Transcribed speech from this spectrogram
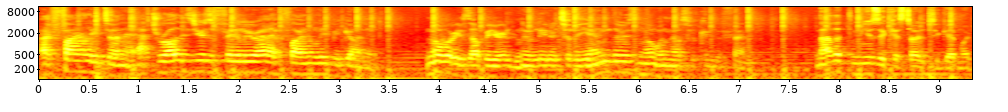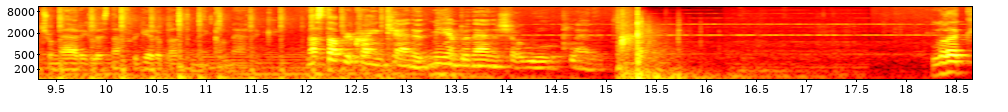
I've finally done it. After all these years of failure, I have finally begun it. No worries, I'll be your new leader to the end. There's no one else who can defend. Now that the music has started to get more dramatic, let's not forget about the main climatic. Now stop your crying candid. Me and Banana shall rule the planet. Look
